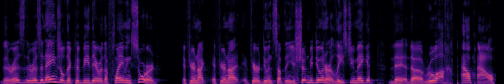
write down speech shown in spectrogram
there is there is an angel that could be there with a flaming sword if you're not if you're not if you're doing something you shouldn't be doing, or at least you may get the the ruach pow pow.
